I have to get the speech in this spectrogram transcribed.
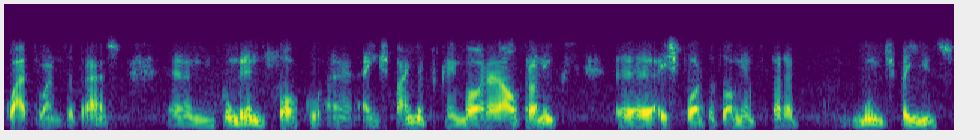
quatro anos atrás, um, com grande foco uh, em Espanha, porque embora a Altronics uh, exporte atualmente para muitos países,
